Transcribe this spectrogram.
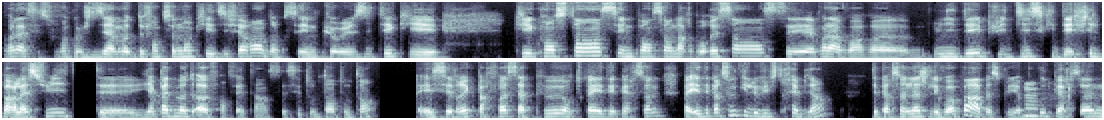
Voilà, c'est souvent, comme je disais, un mode de fonctionnement qui est différent. Donc, c'est une curiosité qui est, qui est constante, c'est une pensée en arborescence, c'est voilà, avoir euh, une idée, puis dix qui défilent par la suite. Il n'y a pas de mode off, en fait. Hein. C'est tout le temps, tout le temps. Et c'est vrai que parfois, ça peut, en tout cas, il y a des personnes, il y a des personnes qui le vivent très bien, ces personnes-là, je ne les vois pas parce qu'il y a beaucoup de personnes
